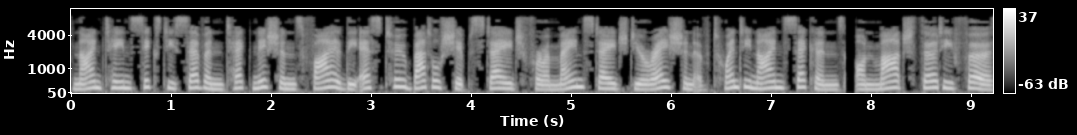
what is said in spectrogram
1967 technicians fired the S2 battleship stage for a mainstage duration of 29 seconds. On March 31,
